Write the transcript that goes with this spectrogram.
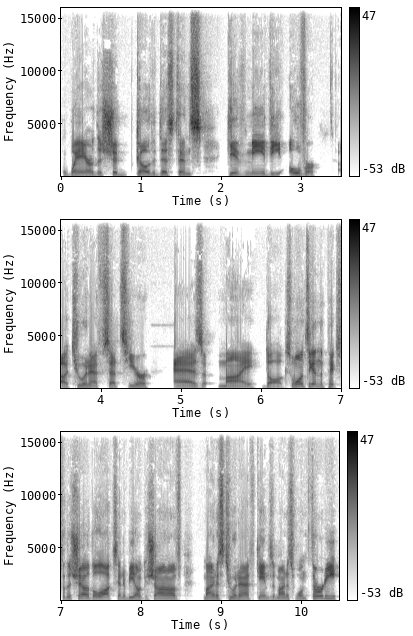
where this should go the distance. Give me the over uh, two and a half sets here as my dog. So once again, the picks for the show, the lock's going to be on Khachanov, minus two and a half games at minus 130,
